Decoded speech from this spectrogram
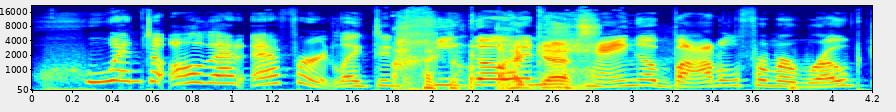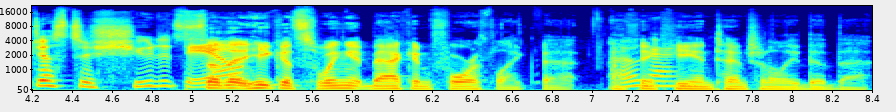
who went to all that effort? Like, did he go and guess- hang a bottle from a rope just to shoot it down? so that he could swing it back and forth like that. I think he intentionally did that.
